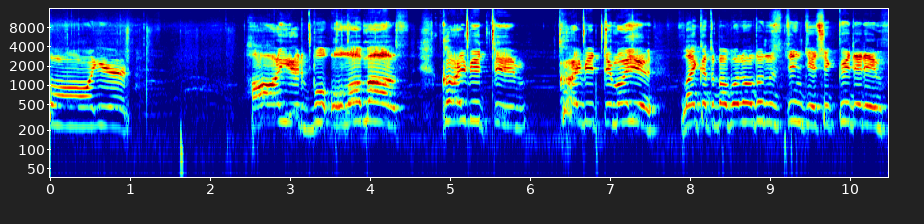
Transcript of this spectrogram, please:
Hayır. Hayır bu olamaz. Kaybettim. Kaybettim hayır. Like atıp abone olduğunuz için teşekkür ederim.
